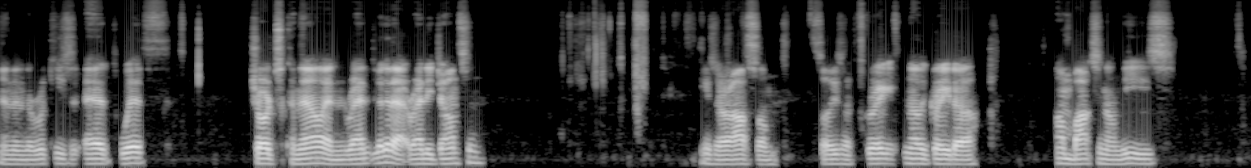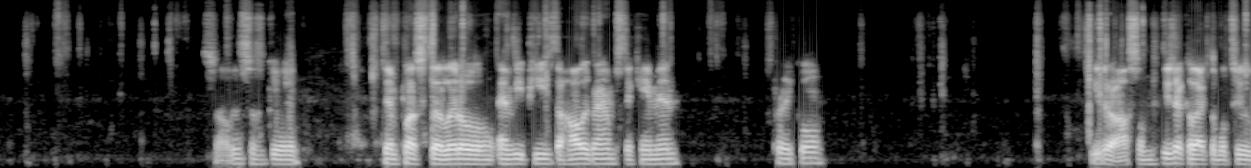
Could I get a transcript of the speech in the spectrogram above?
and then the rookies Ed with George Canale and Randy. Look at that, Randy Johnson. These are awesome. So these are great. Another great uh, unboxing on these. So this is good. Then plus the little MVPs, the holograms that came in. Pretty cool. These are awesome. These are collectible too.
